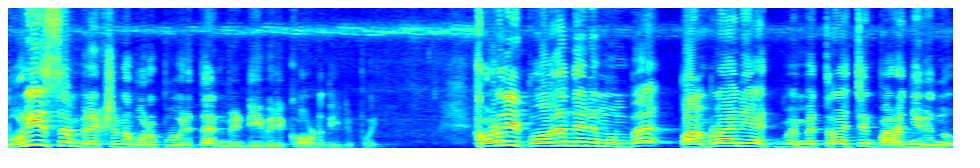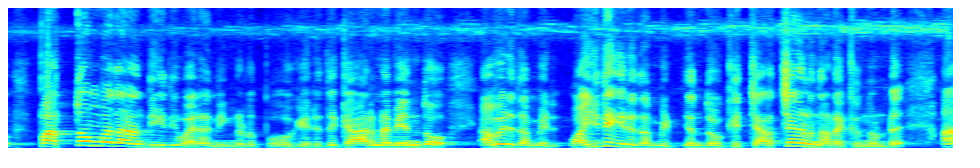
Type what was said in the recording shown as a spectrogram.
പോലീസ് സംരക്ഷണം ഉറപ്പുവരുത്താൻ വേണ്ടി ഇവർ കോടതിയിൽ പോയി. കോടതിയിൽ പോകുന്നതിന് മുമ്പ് പാമ്പ്ലാനി മെത്രാച്ചൻ പറഞ്ഞിരുന്നു പത്തൊമ്പതാം തീയതി വരെ നിങ്ങൾ പോകരുത്. കാരണം എന്തോ അവർ തമ്മിൽ വൈദികർ തമ്മിൽ എന്തൊക്കെ ചർച്ചകൾ നടക്കുന്നുണ്ട്. ആ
